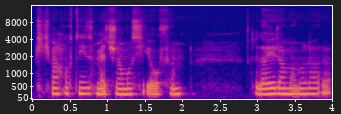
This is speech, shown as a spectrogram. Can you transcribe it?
Okay, ich mach noch dieses Match, dann muss ich aufhören. Leider, Marmelade.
